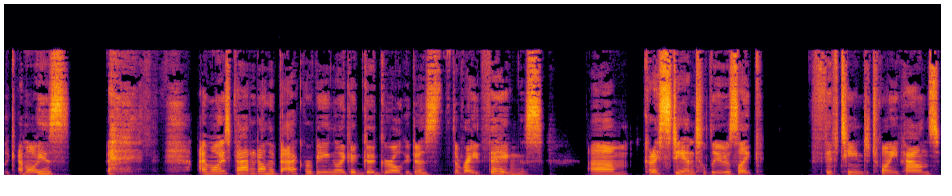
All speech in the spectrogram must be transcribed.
like I'm always I'm always patted on the back for being like a good girl who does the right things. Um, could I stand to lose like 15 to 20 pounds?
